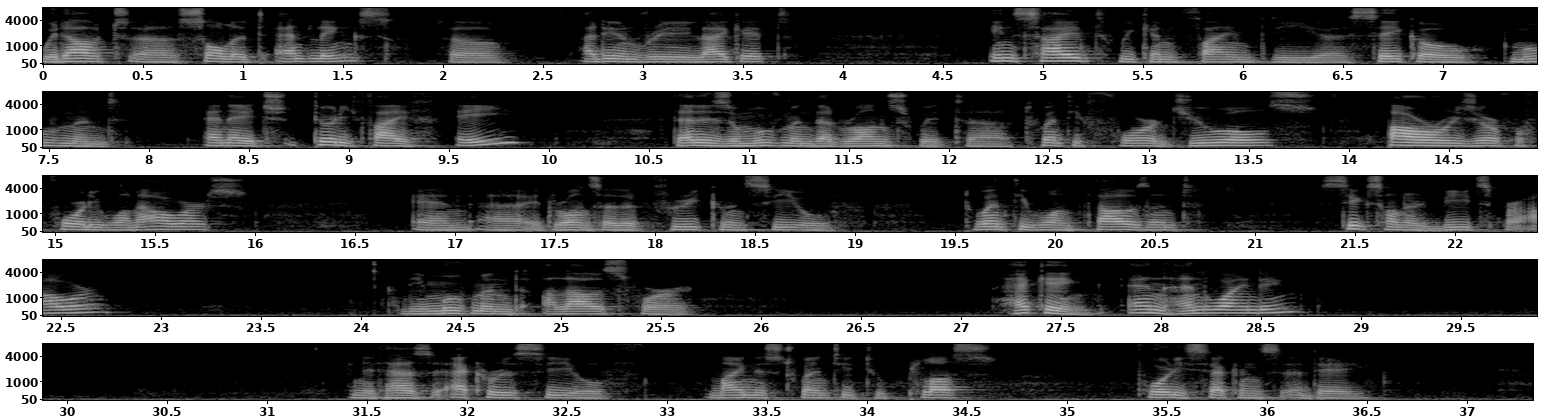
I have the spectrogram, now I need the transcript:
without solid end links so I didn't really like it. Inside we can find the uh, Seiko movement NH35A. That is a movement that runs with uh, 24 jewels, power reserve of 41 hours, and uh, it runs at a frequency of 21,600 beats per hour. The movement allows for hacking and hand winding and it has accuracy of minus 20 to plus 40 seconds a day.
